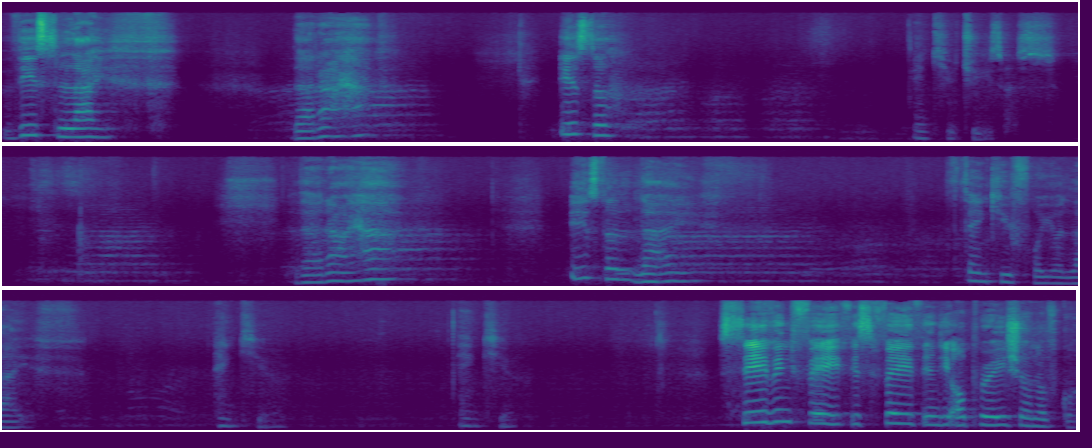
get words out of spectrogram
This life that I have is the. Thank you, Jesus. That I have is the life. Thank you for your life. Thank you. Thank you. Saving faith is faith in the operation of God.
